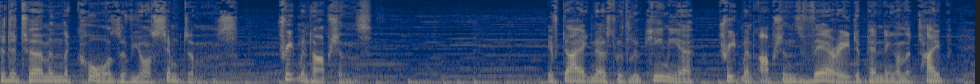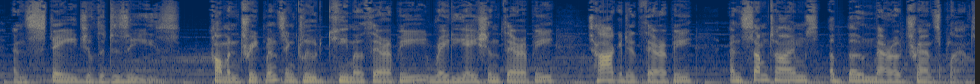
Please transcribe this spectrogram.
to determine the cause of your symptoms. Treatment options. If diagnosed with leukemia, treatment options vary depending on the type and stage of the disease. Common treatments include chemotherapy, radiation therapy, targeted therapy, and sometimes a bone marrow transplant.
